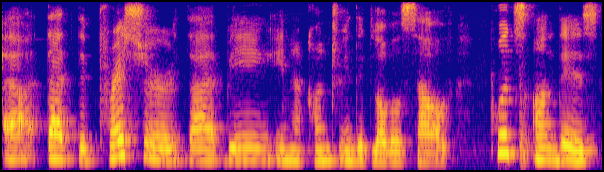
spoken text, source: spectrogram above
uh, that the pressure that being in a country in the global south puts on this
